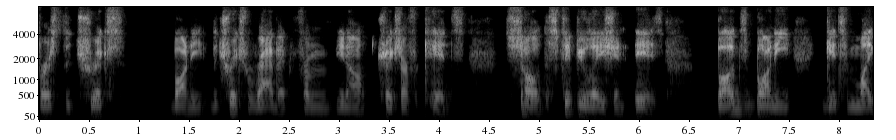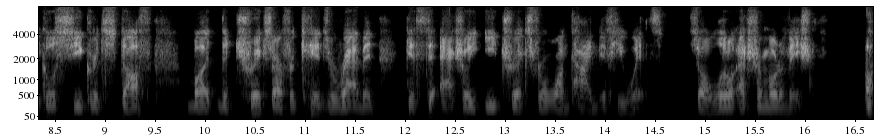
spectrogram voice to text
versus the Trix Bunny. The Trix Rabbit from, you know, Trix are for kids. So the stipulation is Bugs Bunny gets Michael's secret stuff, but the Trix are for kids. Rabbit gets to actually eat Trix for one time if he wins. So a little extra motivation.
